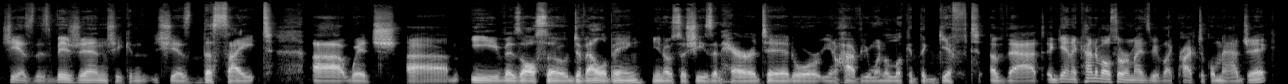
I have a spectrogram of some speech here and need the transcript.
she has this vision she can she has the sight uh, which um, Eve is also developing you know so she's inherited or you know however you want to look at the gift of that. Again it kind of also reminds me of like practical magic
